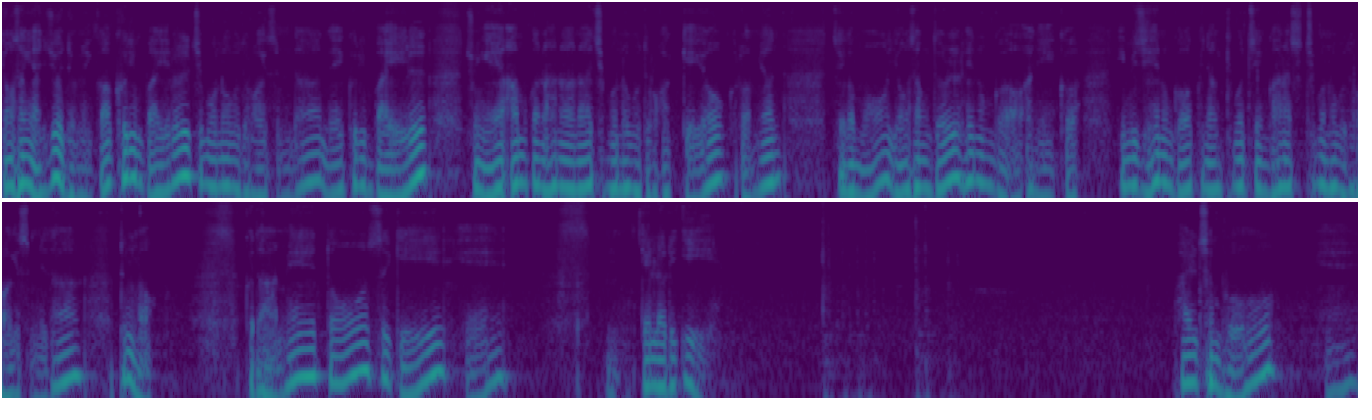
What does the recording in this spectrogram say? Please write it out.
영상이 아니죠. 그러니까 그림 파일을 집어넣어 보도록 하겠습니다. 네, 그림 파일 중에 아무거나 하나하나 집어넣어 보도록 할게요. 그러면 제가 뭐 영상들 해놓은 거 아니 그 이미지 해놓은 거 그냥 기본적인 거 하나씩 집어넣어 보도록 하겠습니다. 등록. 그 다음에 또 쓰기 예. 음, 갤러리 2 파일 첨부 예.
